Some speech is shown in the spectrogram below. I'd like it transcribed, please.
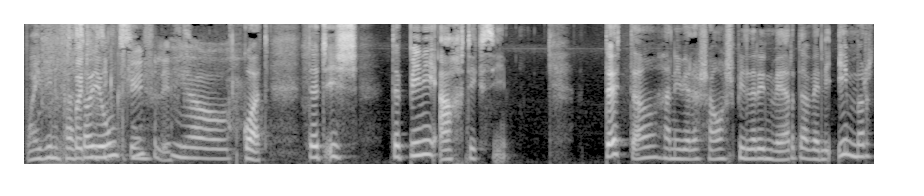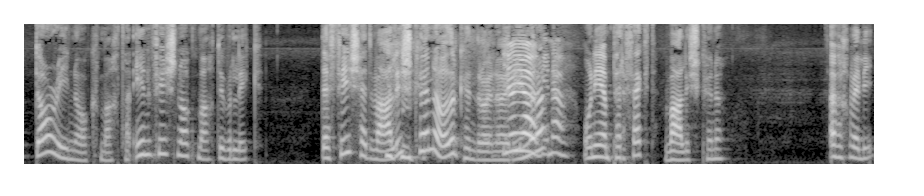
boah, ich bin fast so jung 2003 gewesen. vielleicht. Ja. Gut, dort, ist, dort bin ich 80 gewesen. Dort wollte ich wieder Schauspielerin werden, weil ich immer Dory noch gemacht habe. Ich habe einen Fisch noch gemacht, überleg. Der Fisch hat Walisch können, oder? Könnt ihr euch noch Ja, ja, erinnern? genau. Und ich habe perfekt Walisch können. Einfach weil ich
